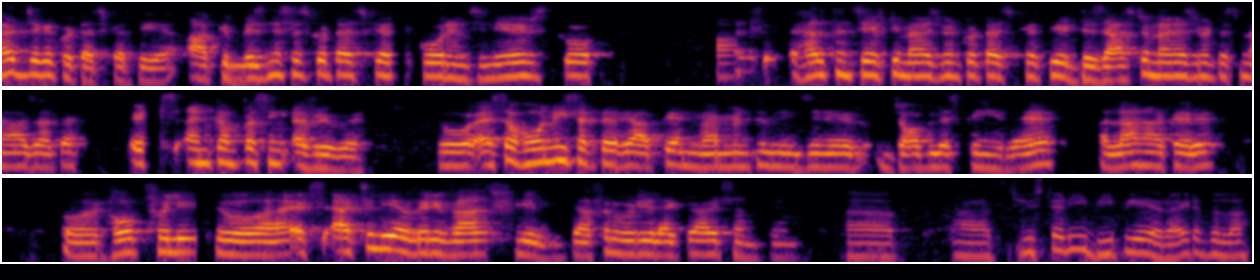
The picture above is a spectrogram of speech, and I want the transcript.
ہر جگہ کو ٹچ کرتی ہے آپ کے بزنس کو ٹچ کرتی ہے کور انجینئرس کو ہیلتھ اینڈ سیفٹی مینجمنٹ کو ٹچ کرتی ہے ڈیزاسٹر مینجمنٹ اس میں آ جاتا ہے اٹس انکمپسنگ ایوری وے تو ایسا ہو نہیں سکتا کہ آپ کے انوائرمنٹل انجینئر جاب لیس کہیں رہے اللہ نہ کرے or hopefully so uh, it's actually a very vast field. Jafar would you like to add something? Uh, uh, you study bpa right abdullah?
